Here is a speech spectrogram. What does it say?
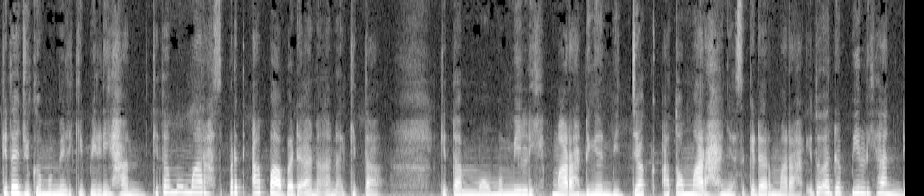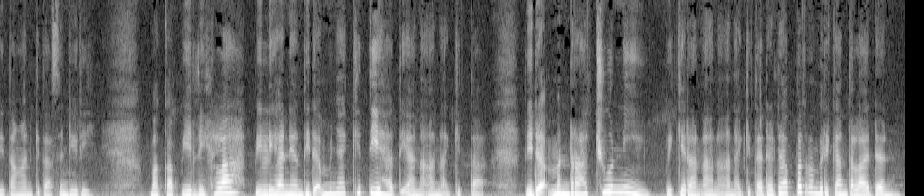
Kita juga memiliki pilihan. Kita mau marah seperti apa pada anak-anak kita? Kita mau memilih marah dengan bijak atau marah hanya sekedar marah itu ada pilihan di tangan kita sendiri. Maka pilihlah pilihan yang tidak menyakiti hati anak-anak kita tidak meracuni pikiran anak-anak kita dan dapat memberikan teladan.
